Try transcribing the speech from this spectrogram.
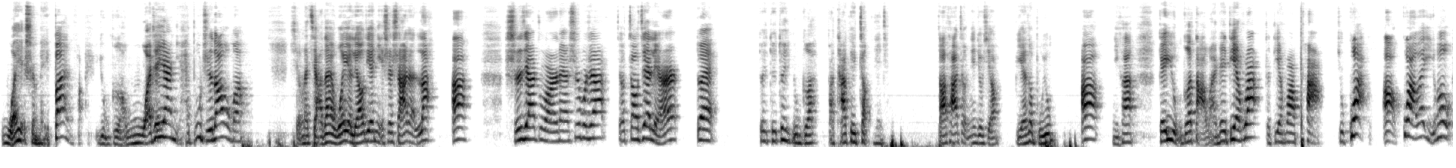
我也是没办法呀，勇哥，我这样你还不知道吗？行了，贾代，我也了解你是啥人了啊！石家庄的，是不是叫赵建林？对，对对对，勇哥把他给整进去，把他整进就行，别的不用啊！你看，给勇哥打完这电话，这电话啪就挂了啊！挂完以后，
